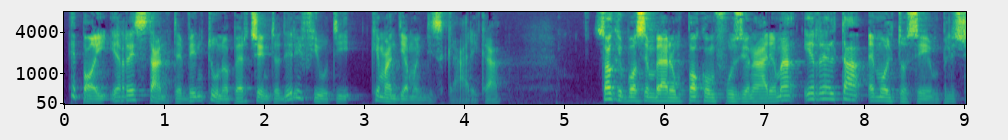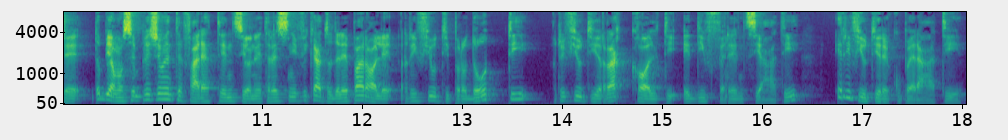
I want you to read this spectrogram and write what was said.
e poi il restante 21% dei rifiuti che mandiamo in discarica. So che può sembrare un po' confusionario, ma in realtà è molto semplice. Dobbiamo semplicemente fare attenzione tra il significato delle parole rifiuti prodotti, rifiuti raccolti e differenziati e rifiuti recuperati.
